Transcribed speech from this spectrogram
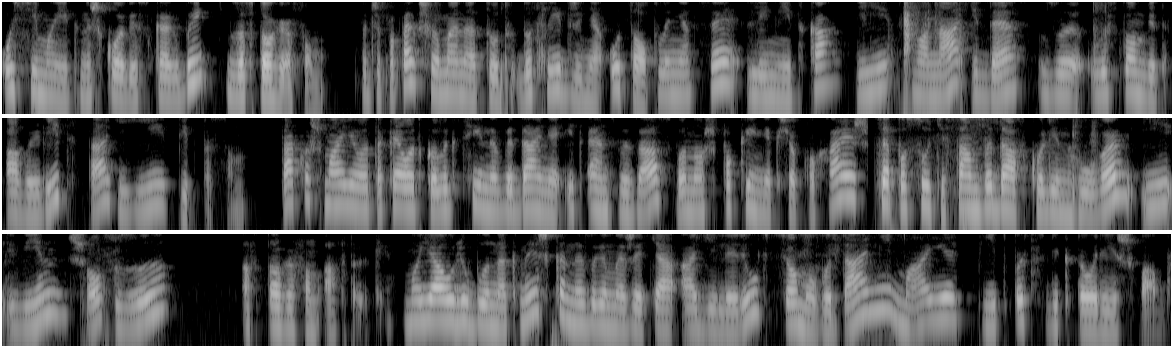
усі мої книжкові скарби з автографом. Отже, по-перше, у мене тут дослідження утоплення, це лімітка, і вона йде з листом від Аверіт та її підписом. Також маю таке от колекційне видання It Ends With Us, воно ж покинь, якщо кохаєш. Це по суті сам видав Колін Гувер, і він йшов з автографом авторки. Моя улюблена книжка Незриме життя Аді Лерю в цьому виданні має підпис Вікторії Шваб.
